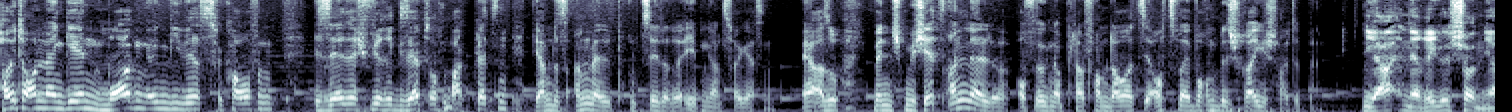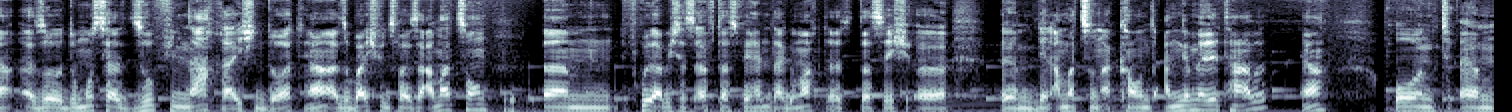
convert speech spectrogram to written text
heute online gehen, morgen irgendwie was verkaufen, ist sehr, sehr schwierig, selbst auf Marktplätzen. Wir haben das Anmeldeprozedere eben ganz vergessen. Ja, also wenn ich mich jetzt anmelde auf irgendeiner Plattform, dauert es ja auch zwei Wochen, bis ich freigeschaltet bin. Ja, in der Regel schon, ja. Also du musst ja so viel nachreichen dort. Ja? Also beispielsweise Amazon. Ähm, früher habe ich das öfters für Händler gemacht, dass, dass ich äh, ähm, den Amazon-Account angemeldet habe. Ja? Und ähm,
